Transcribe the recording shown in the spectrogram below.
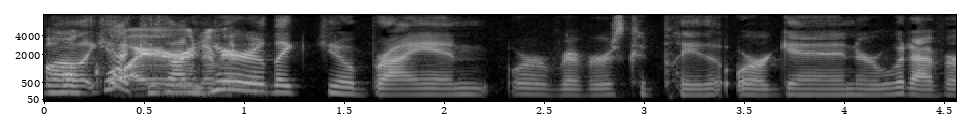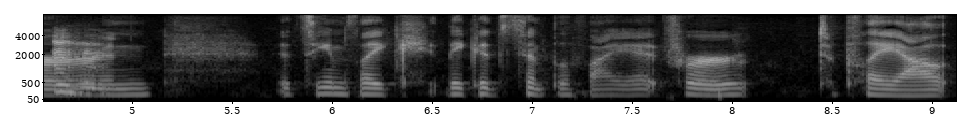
Well, yeah, because on here, like you know, Brian or Rivers could play the organ or whatever, Mm-hmm. and it seems like they could simplify it for to play out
